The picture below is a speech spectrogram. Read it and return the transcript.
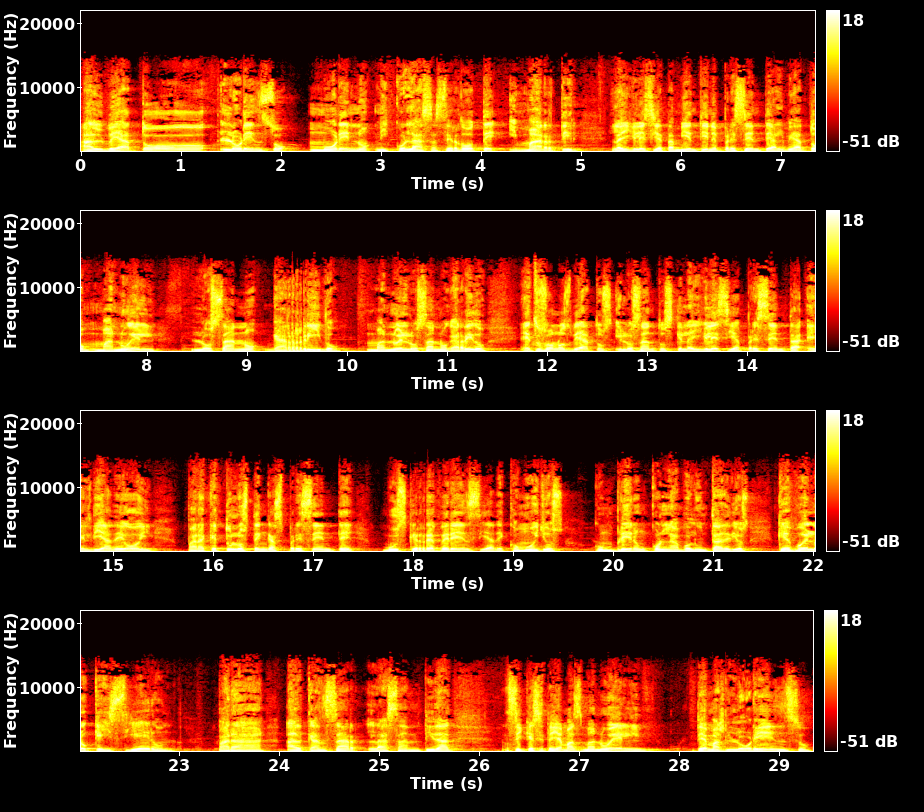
al beato Lorenzo Moreno Nicolás, sacerdote y mártir. La iglesia también tiene presente al beato Manuel Lozano Garrido. Manuel Lozano Garrido. Estos son los beatos y los santos que la iglesia presenta el día de hoy para que tú los tengas presente, busque referencia de cómo ellos cumplieron con la voluntad de Dios, qué fue lo que hicieron para alcanzar la santidad. Así que si te llamas Manuel, te llamas Lorenzo,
